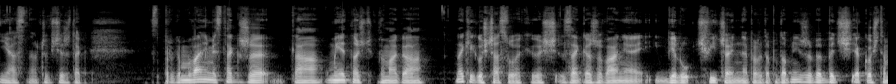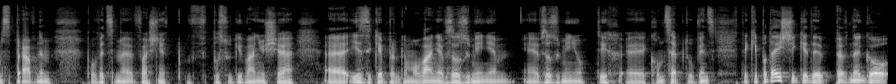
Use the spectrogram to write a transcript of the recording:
Jasne, oczywiście, że tak. Z programowaniem jest tak, że ta umiejętność wymaga jakiegoś czasu, jakiegoś zaangażowania i wielu ćwiczeń najprawdopodobniej, żeby być jakoś tam sprawnym, powiedzmy właśnie w posługiwaniu się e, językiem programowania, w, zrozumieniem, e, w zrozumieniu tych e, konceptów. Więc takie podejście, kiedy pewnego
